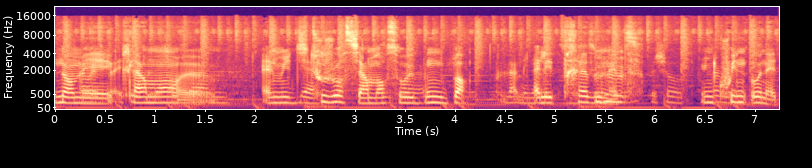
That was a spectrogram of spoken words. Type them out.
Non mais clairement euh, um, elle me dit toujours si un morceau est bon ou pas. Elle est très honnête. Une queen honnête.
